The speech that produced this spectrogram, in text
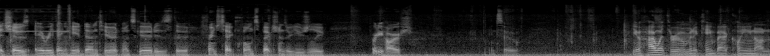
It shows everything he had done to it. What's good is the French technical inspections are usually pretty harsh. And so, you know, I went through them and it came back clean on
